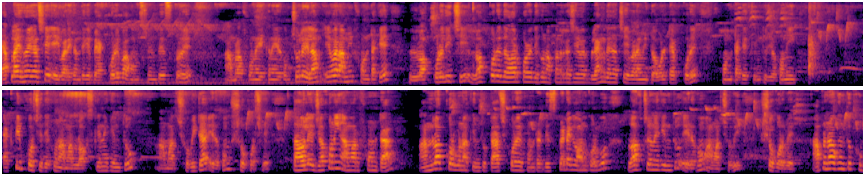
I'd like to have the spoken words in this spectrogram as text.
অ্যাপ্লাই হয়ে গেছে, এইবার এখান থেকে ব্যাক করে বা হোম স্ক্রিন প্রেস করে আমরা ফোনে এখানে এরকম চলে এলাম। এবার আমি ফোনটাকে লক করে দিচ্ছি। লক করে দেওয়ার পরে দেখুন আপনাদের কাছে এবার ব্ল্যাঙ্ক দেখাচ্ছে। এবার আমি ডবল ট্যাপ করে ফোনটাকে কিন্তু যখনই অ্যাক্টিভ করছি, দেখুন আমার লক স্ক্রিনে কিন্তু আমার ছবিটা এরকম শো করছে। তাহলে যখনই আমার ফোনটা আনলক করব না, কিন্তু টাচ করে ফোনটা ডিসপ্লেটাকে অন করব লক স্ক্রিনে কিন্তু এরকম আমার ছবি শো করবে। আপনারাও কিন্তু খুব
